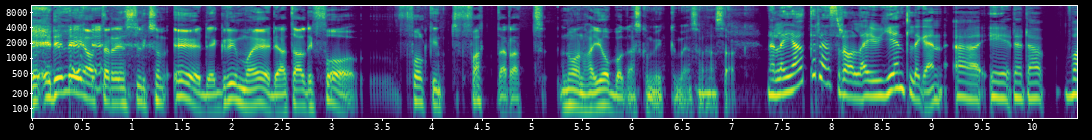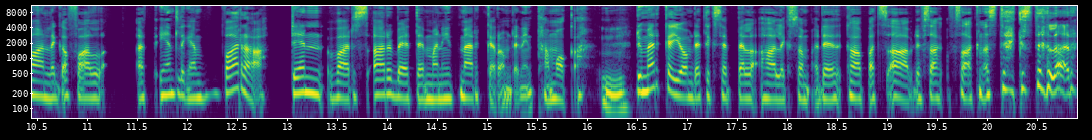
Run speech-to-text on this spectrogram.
Är det layoutarens liksom öde, grymma öde, att aldrig få folk inte fattar att någon har jobbat ganska mycket med en sån här sak? Nej, layoutarens roll är ju egentligen uh, i det där vanliga fall att egentligen vara den vars arbete man inte märker om den inte har mockat. Mm. Du märker ju om det till exempel har liksom, det kapats av, det saknas text eller...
